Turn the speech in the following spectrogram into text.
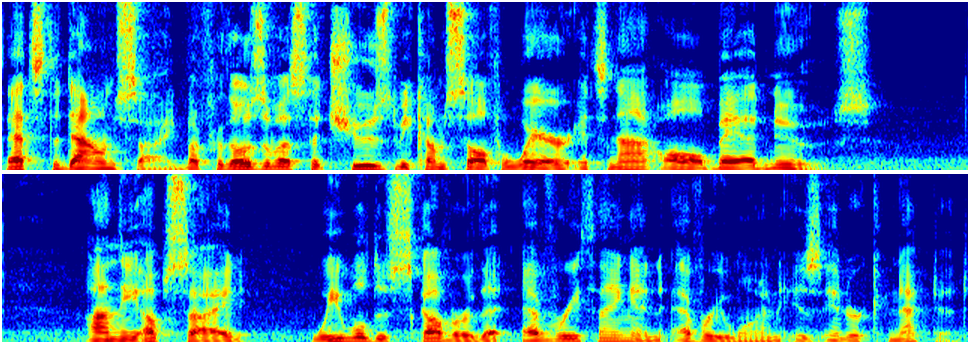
That's the downside, but for those of us that choose to become self aware, it's not all bad news. On the upside, we will discover that everything and everyone is interconnected.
